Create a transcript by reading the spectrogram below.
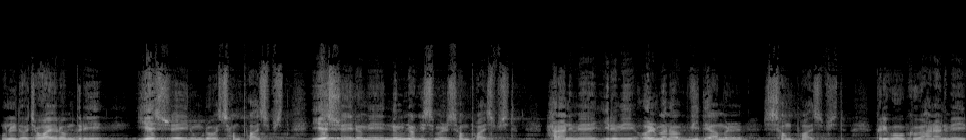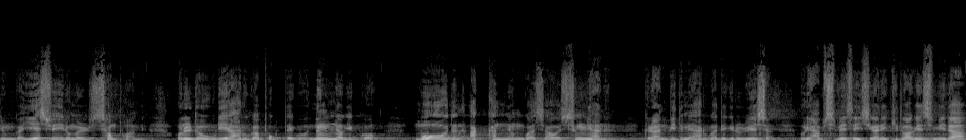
오늘도 저와 여러분들이 예수의 이름으로 선포하십시다. 예수의 이름이 능력 있음을 선포하십시다. 하나님의 이름이 얼마나 위대함을 선포하십시다. 그리고 그 하나님의 이름과 예수의 이름을 선포하며 오늘도 우리의 하루가 복되고 능력 있고 모든 악한 영과 싸워 승리하는 그러한 믿음의 하루가 되기를 위해서 우리 합심해서 이 시간에 기도하겠습니다.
